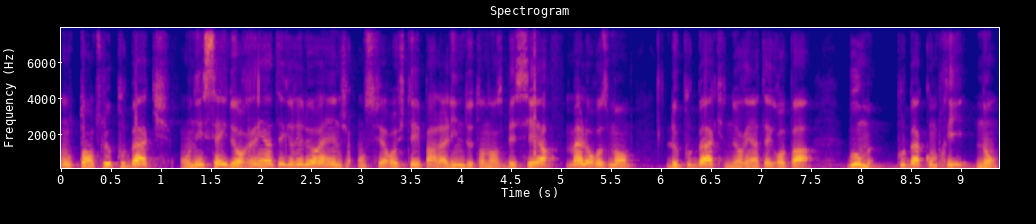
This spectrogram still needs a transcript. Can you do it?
on tente le pullback, on essaye de réintégrer le range, on se fait rejeter par la ligne de tendance baissière. Malheureusement, le pullback ne réintègre pas. Boum, pullback compris, non.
